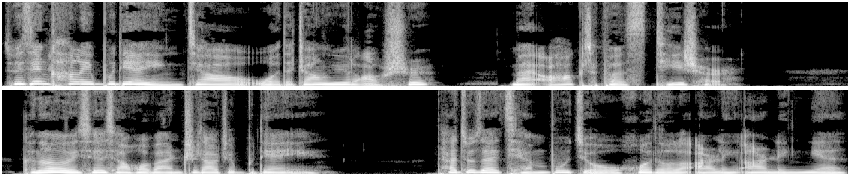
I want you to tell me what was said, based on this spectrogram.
最近看了一部电影，叫《我的章鱼老师》（My Octopus Teacher）。可能有一些小伙伴知道这部电影，它就在前不久获得了2020年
